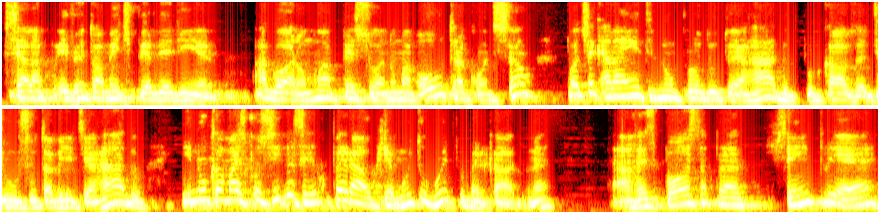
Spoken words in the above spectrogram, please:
se ela eventualmente perder dinheiro. Agora, uma pessoa numa outra condição, pode ser que ela entre num produto errado por causa de um suitability errado e nunca mais consiga se recuperar, o que é muito ruim para o mercado, né? A resposta para sempre é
